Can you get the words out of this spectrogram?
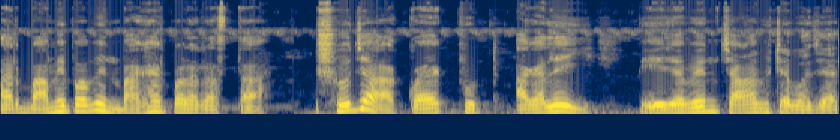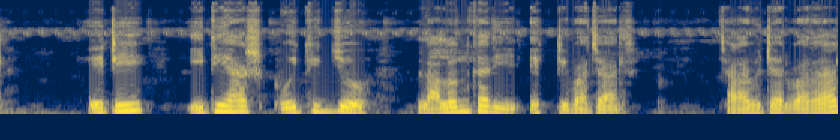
আর বামে পাবেন বাঘারপাড়া রাস্তা। সোজা কয়েক ফুট আগালেই পেয়ে যাবেন চাড়াভিটা বাজার। এটি ইতিহাস ঐতিহ্য লালনকারী একটি বাজার। চাড়াভিটার বাজার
